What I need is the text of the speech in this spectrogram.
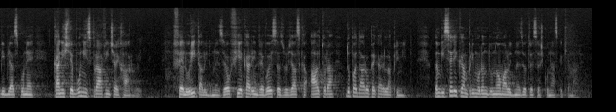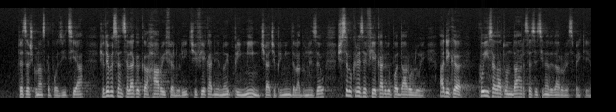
Biblia spune, ca niște buni ispravnici ai Harului, felurita lui Dumnezeu, fiecare dintre voi să slujească altora după darul pe care l-a primit. În biserică, în primul rând, un om al lui Dumnezeu trebuie să-și cunoască chemarea. Trebuie să-și cunoască poziția și trebuie să înțeleagă că harul e felurit și fiecare dintre noi primim ceea ce primim de la Dumnezeu și să lucreze fiecare după darul lui. Adică, cui s-a dat un dar să se țină de darul respectiv.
